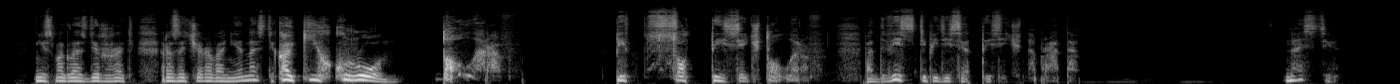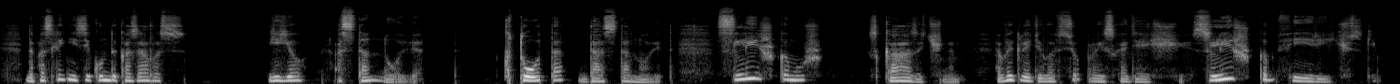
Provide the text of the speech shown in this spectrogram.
— не смогла сдержать разочарование Настя. — Каких крон? — Долларов. Пятьсот тысяч долларов. По двести пятьдесят тысяч на брата. Насте до последней секунды казалось, ее остановят кто-то достановит. Слишком уж сказочным выглядело все происходящее, слишком феерическим.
